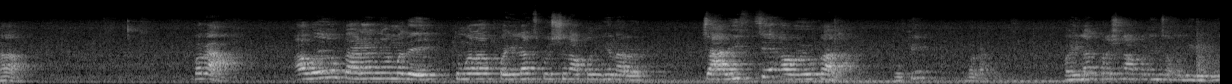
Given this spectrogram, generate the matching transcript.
हां. बघा अवयव काढण्यामध्ये तुम्हाला पहिलाच क्वेश्चन आपण घेणार आहोत. चाळीसचे अवयव काढा. ओके बघा. पहिलाच प्रश्न आपण याच्यामध्ये घेतो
